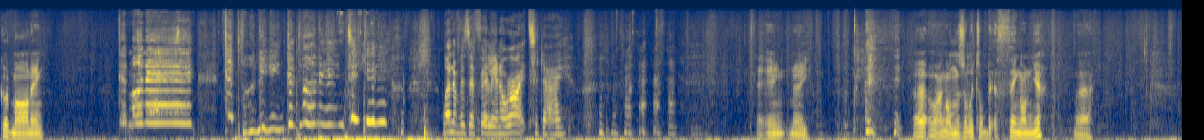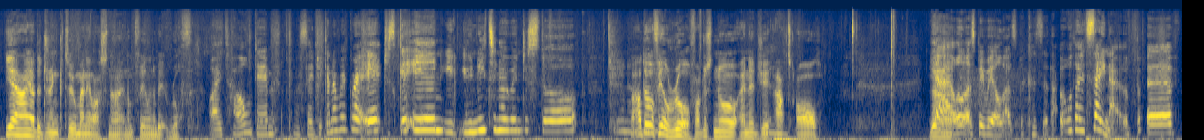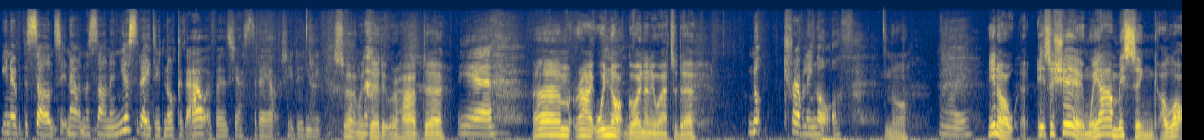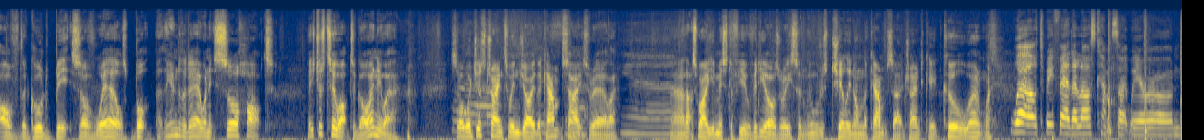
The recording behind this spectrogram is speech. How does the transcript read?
Good morning. Good morning! Good morning, good morning to you! One of us are feeling alright today. It ain't me. uh, oh, hang on, there's a little bit of thing on you. There. Yeah, I had a drink too many last night and I'm feeling a bit rough. I told him, I said, you're going to regret it, just get in, you, you need to know when to stop. You know? I don't feel rough, I've just no energy at all. Yeah, well, let's be real, that's because of that. Although, say no, uh, you know, with the sun, sitting out in the sun, and yesterday did knock us out of us, yesterday, actually, didn't it? Certainly did, it were a hard day. Yeah. Um, right, we're not going anywhere today. Not travelling off. No. No. You know, it's a shame. We are missing a lot of the good bits of Wales, but at the end of the day, when it's so hot, it's just too hot to go anywhere. So we're just trying to enjoy the campsites, really. Yeah. Uh, that's why you missed a few videos recently. We were just chilling on the campsite, trying to keep cool, weren't we? Well, to be fair, the last campsite we were on,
